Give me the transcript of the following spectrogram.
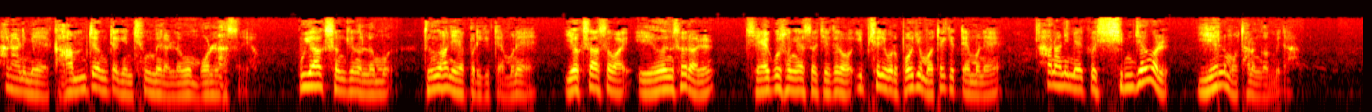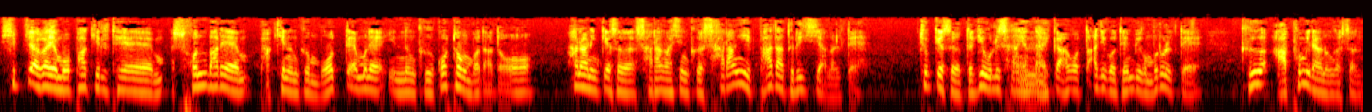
하나님의 감정적인 측면을 너무 몰랐어요. 구약 성경을 너무 등한히 해버리기 때문에 역사서와 예언서를 재구성해서 제대로 입체적으로 보지 못했기 때문에 하나님의 그 심정을 이해를 못하는 겁니다. 십자가에 못 박힐 때 손발에 박히는 그 못 때문에 있는 그 고통보다도 하나님께서 사랑하신 그 사랑이 받아들이지 않을 때 주께서 어떻게 우리를 사랑했나이까 하고 따지고 덤비고 물을 때 그 아픔이라는 것은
